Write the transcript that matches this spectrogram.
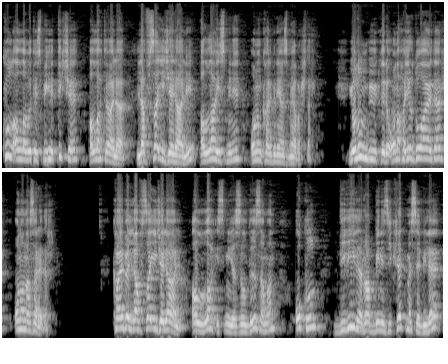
kul Allah'ı tesbih ettikçe Allah Teala lafza-i celali Allah ismini onun kalbine yazmaya başlar. Yolun büyükleri ona hayır dua eder, ona nazar eder. Kalbe lafza-i celal Allah ismi yazıldığı zaman o kul diliyle Rabbini zikretmese bile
